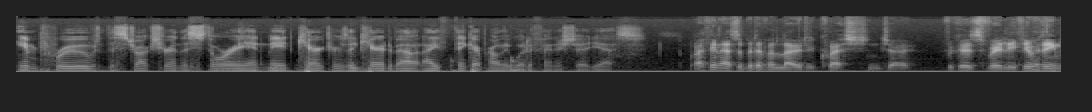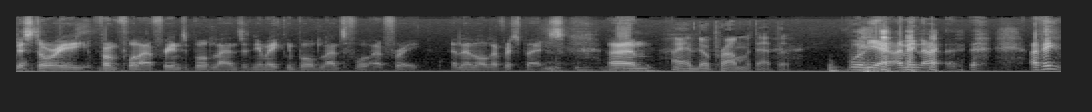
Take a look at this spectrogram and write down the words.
improved the structure and the story and made characters I cared about, I think I probably would have finished it. Yes. I think that's a bit of a loaded question, Joe, because really, if you're putting the story from Fallout 3 into Borderlands, and you're making Borderlands Fallout 3 in a lot of respects. Um, I have no problem with that, though. Well, yeah, I mean, I, I think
